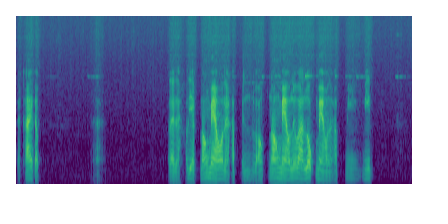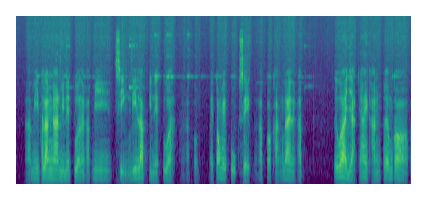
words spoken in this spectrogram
คล้ายๆกับอะไรล่ะเขาเรียกน้องแมวนะครับ เป็นน้องแมวหรือว่าโลกแมวนะครับ มีมีมีพลังงานอยู่ในตัวนะครับ มีสิ่งลี้ลับอยู่ในตัวนะครับผมไม่ต้องไปปลูกเสกนะครับ ก็ขังได้นะครับ หรือว่าอยากจะให้ขังเพิ่มก็ไป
